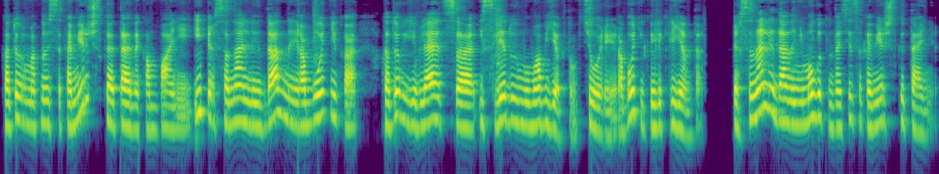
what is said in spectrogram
к которым относится коммерческая тайна компании, и персональные данные работника, который является исследуемым объектом в теории работника или клиента. Персональные данные не могут относиться к коммерческой тайне.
